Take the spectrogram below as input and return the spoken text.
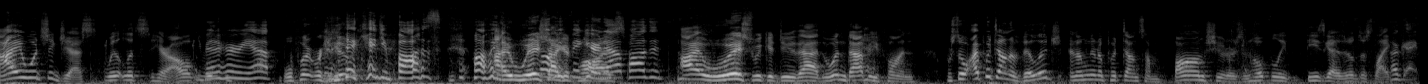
I would suggest. Well, let's here. I'll. You better we'll, hurry up. We'll put. We're gonna. Can you pause? We- I wish I could figure it out. Pause it. I wish we could do that. Wouldn't that be fun? So I put down a village, and I'm gonna put down some bomb shooters, and hopefully these guys will just like Okay.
